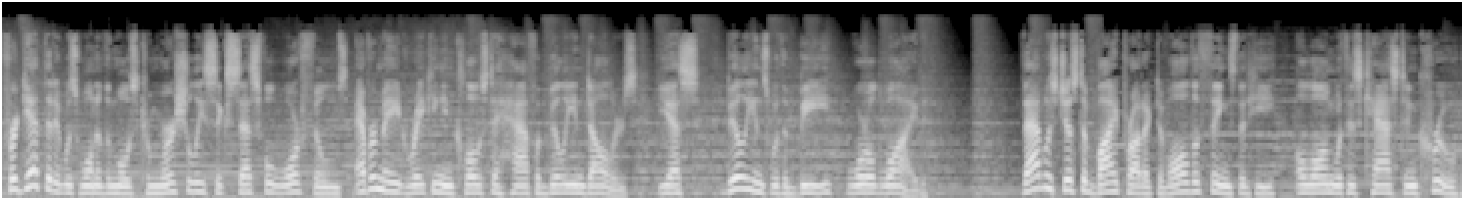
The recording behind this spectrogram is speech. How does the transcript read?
Forget that it was one of the most commercially successful war films ever made, raking in close to half a billion dollars, yes, billions with a B, worldwide. That was just a byproduct of all the things that he, along with his cast and crew,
